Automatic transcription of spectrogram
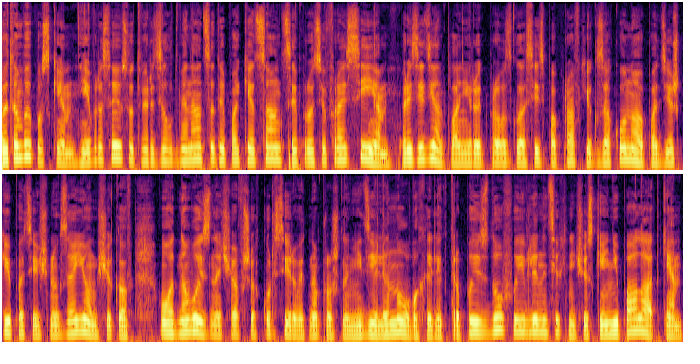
этом выпуске Евросоюз утвердил 12-й пакет санкций против России. Президент планирует провозгласить поправки к закону о поддержке ипотечных заемщиков. У одного из начавших курсировать на прошлой неделе новых электропоездов выявлены технические неполадки.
